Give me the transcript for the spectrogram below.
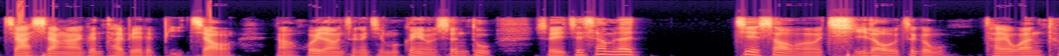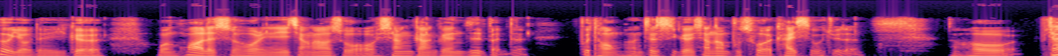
家乡啊，跟台北的比较，啊，会让整个节目更有深度。所以这次他们在介绍呃骑楼这个台湾特有的一个文化的时候，也讲到说哦，香港跟日本的不同，嗯，这是一个相当不错的开始，我觉得。然后比较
